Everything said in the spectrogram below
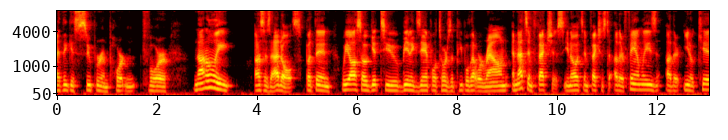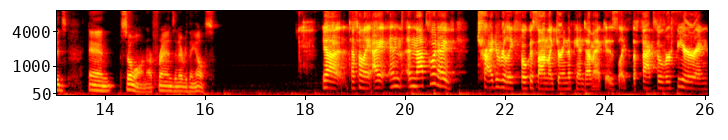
I think is super important for not only us as adults, but then we also get to be an example towards the people that we're around, and that's infectious. You know, it's infectious to other families, other you know kids, and so on, our friends, and everything else. Yeah, definitely. I and and that's what I've tried to really focus on like during the pandemic is like the facts over fear and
